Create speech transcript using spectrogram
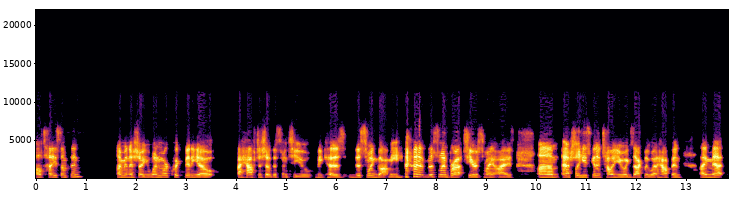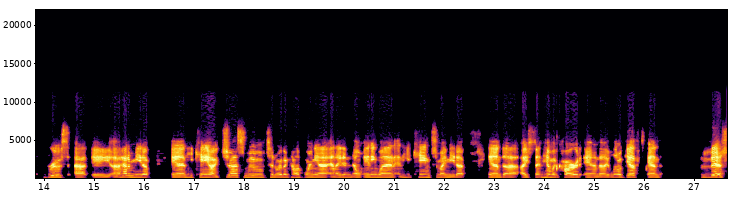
I'll tell you something. I'm going to show you one more quick video I have to show this one to you because this one got me. this one brought tears to my eyes. Um, actually, he's going to tell you exactly what happened. I met Bruce at a, uh, had a meetup and he came, I just moved to Northern California and I didn't know anyone and he came to my meetup and uh, I sent him a card and a little gift and this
